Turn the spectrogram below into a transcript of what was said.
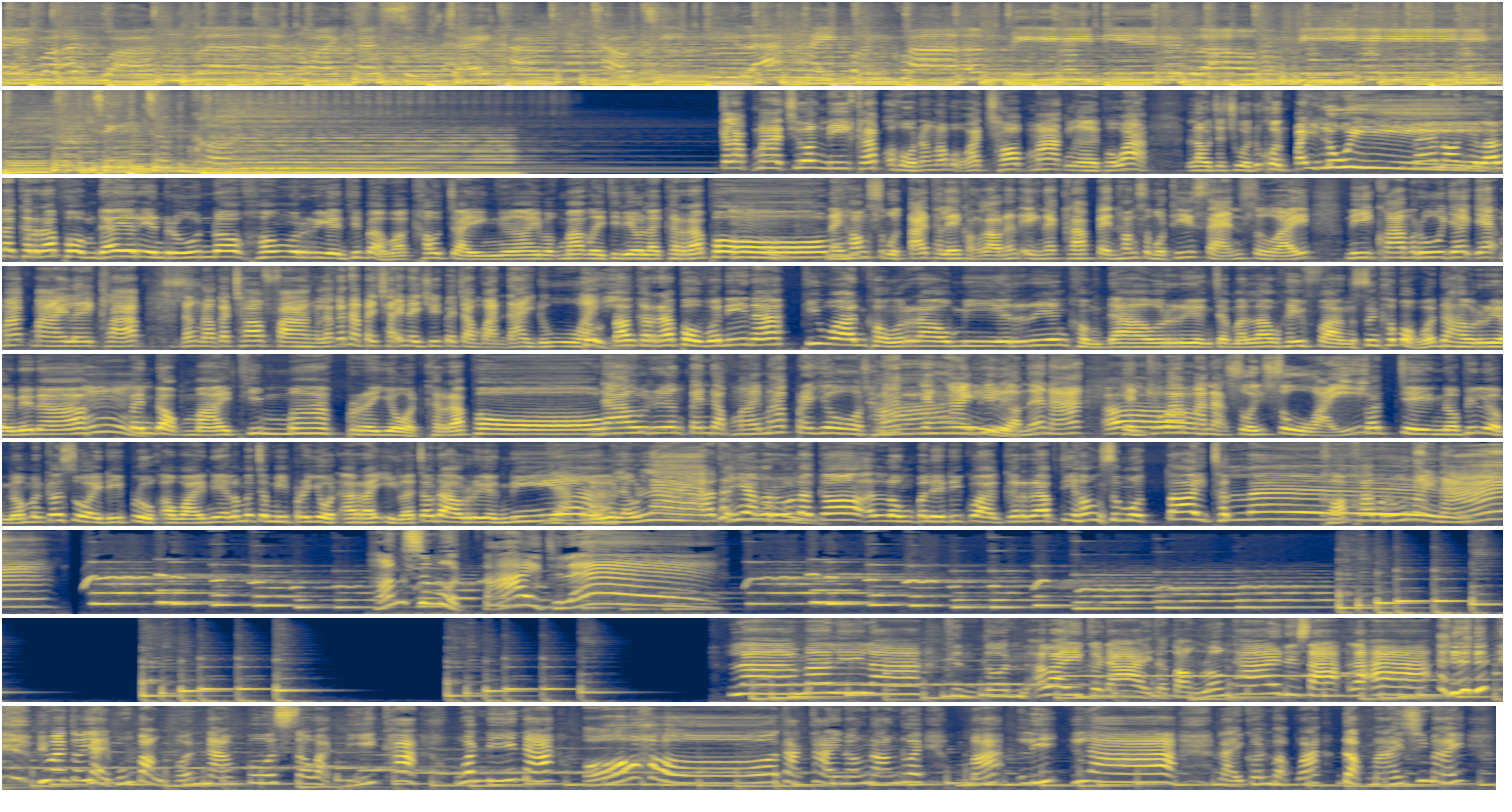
ไม่วา ช่วงนี้ครับโอ้โหน้องๆบอกว่าชอบมากเลย เพราะว่าเราจะชวนทุกคนไปลุยแน่นอนอยู่แล้วแหละครับผมได้เรียนรู้นอกห้องเรียนที่แบบว่าเข้าใจง่ายมากๆเลยทีเดียวแหละครับผมในห้องสมุดใต้ทะเลของเรานั่นเองนะครับ เป็นห้องสมุดที่แสนสวย มีความรู้เยอะแยะมากมายเลยครับ น้องๆก็ชอบฟัง แล้วก็นำไปใช้ในชีวิตประจำวันได้ด้วยถูกต้องครับผมวันนี้นะพี่วานของเรามีเรื่องของดาวเรืองจะมาเล่าให้ฟัง ซึ่งเขาบอกว่าดาวเรืองเนี่ยนะอืมเป็นดอกไม้ที่มากประโยชน์ครับผมดาวเรืองเป็นดอกไม้มากประโยชน์ใช่มากยังไงพี่เหลือมเนี่ยนะเออเห็นแค่ว่ามันอะสวยๆก็จริงเนาะพี่เหลือมเนาะมันก็สวยดีปลูกเอาไว้เนี่ยแล้วมันจะมีประโยชน์อะไรอีกแล้วเจ้าดาวเรืองเนี่ยอยากรู้แล้วล่ะอะถ้าอยากรู้แล้วก็ลงไปเลยดีกว่าครับที่ห้องสมุดใต้ทะเล ขอความรู้หน่อยนะ ห้องสมุดใต้ทะเลล อะไรก็ได้ แต่ต้องลงท้ายด้วยสะละอา พี่วันตัวใหญ่พุงป่องพ้นน้ำปูสวัสดีค่ะ วันนี้นะ โอ้โหทักทายน้องๆด้วย มะลิลา หลายคนบอกว่าดอกไม้ใช่ไหม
